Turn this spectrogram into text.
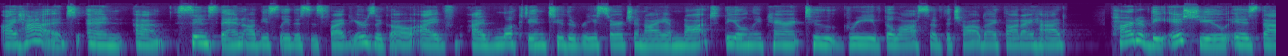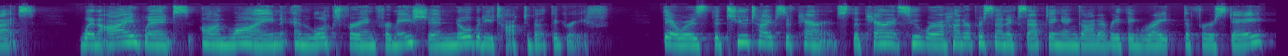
I had. And um, since then, obviously, this is five years ago. I've I've looked into the research, and I am not the only parent to grieve the loss of the child I thought I had. Part of the issue is that when I went online and looked for information, nobody talked about the grief. There was the two types of parents the parents who were 100% accepting and got everything right the first day,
